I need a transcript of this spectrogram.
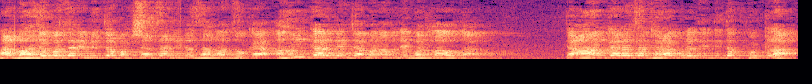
हा भाजपचा आणि मित्र पक्षाचा तिथं झाला जो काय अहंकार त्यांच्या मनामध्ये भरला होता. त्या अहंकाराचा घडा कुठेतरी तिथं फुटला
